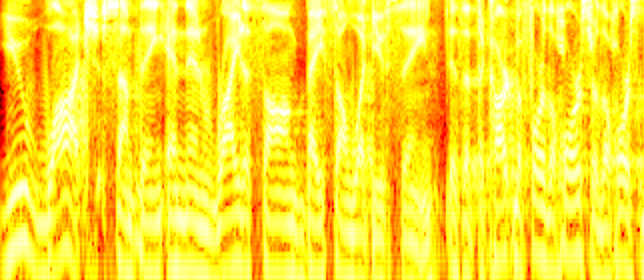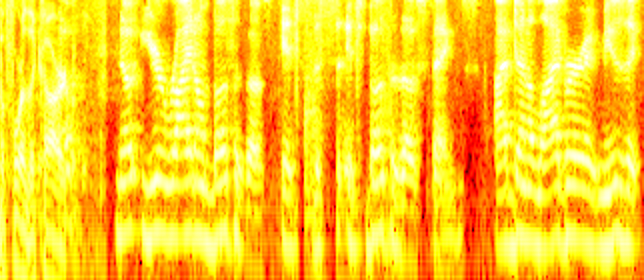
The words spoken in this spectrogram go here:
you watch something and then write a song based on what you've seen? Is it the cart before the horse or the horse before the cart? No, you're right on both of those. It's the, it's both of those things. I've done a library of music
